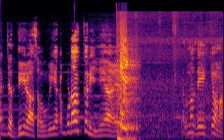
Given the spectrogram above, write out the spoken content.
ਅੱਜ ਅੱਧੀ ਰਾਤ ਹੋ ਗਈ ਯਾਰ ਬੁੜਾ ਘਰੀ ਨਹੀਂ ਆਇਆ ਚਲ ਮੈਂ ਦੇਖ ਕੇ ਆਉਣਾ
